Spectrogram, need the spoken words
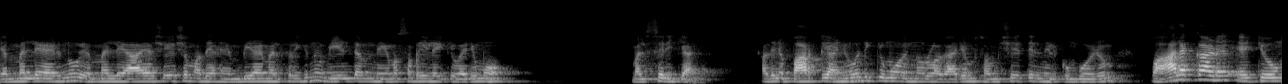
എം എൽ എ ആയിരുന്നു. എം എൽ എ ആയ ശേഷം അദ്ദേഹം എം പി ആയി മത്സരിക്കുന്നു. വീണ്ടും നിയമസഭയിലേക്ക് വരുമോ? മത്സരിക്കാൻ. അതിന് പാർട്ടി അനുവദിക്കുമോ എന്നുള്ള കാര്യം സംശയത്തിൽ നിൽക്കുമ്പോഴും പാലക്കാട് ഏറ്റവും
